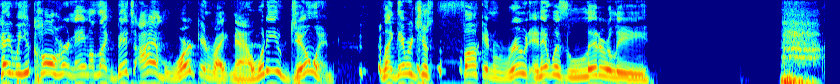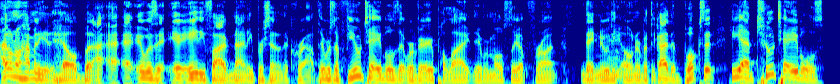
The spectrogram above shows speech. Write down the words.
"Hey, will you call her name?" I'm like, "Bitch, I am working right now. What are you doing?" like they were just fucking rude and it was literally I don't know how many it held, but I, I, it was 85, 90% of the crowd. There was a few tables that were very polite. They were mostly up front. They knew the mm. owner, but the guy that books it, he had two tables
